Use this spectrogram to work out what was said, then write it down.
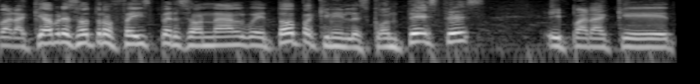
para qué abres otro Face personal, güey? Todo para que ni les contestes y para que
